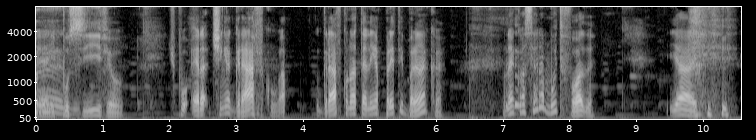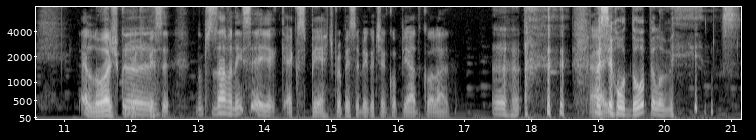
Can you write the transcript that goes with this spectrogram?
é, impossível. Tipo, era, tinha gráfico, a- o gráfico na telinha preta e branca. O negócio era muito foda. E aí, é lógico, né, que É. perce... não precisava nem ser expert pra perceber que eu tinha copiado e colado. Aí- Mas você rodou pelo menos?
